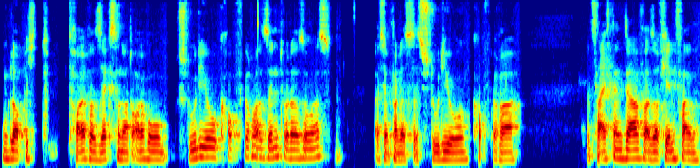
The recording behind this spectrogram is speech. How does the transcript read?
unglaublich teure 600 Euro Studio-Kopfhörer sind oder sowas. weiß nicht, ob man das als Studio-Kopfhörer bezeichnen darf. Also, auf jeden Fall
